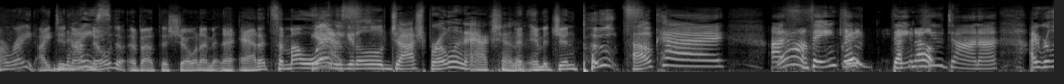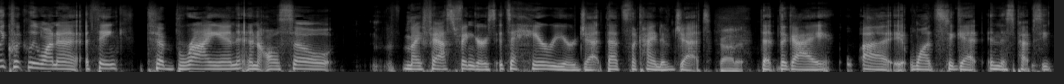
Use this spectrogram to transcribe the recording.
All right. I did Nice. not know th- about this show, and I'm going to add it to my list. Yeah, and you get a little Josh Brolin action. And Imogen Poots. Okay. Uh, Yeah, thank you. Check Thank it out. you, Donna. I really quickly want to thank to Brian and also my fast fingers. It's a Harrier jet. That's the kind of jet Got it. that the guy uh, it wants to get in this Pepsi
